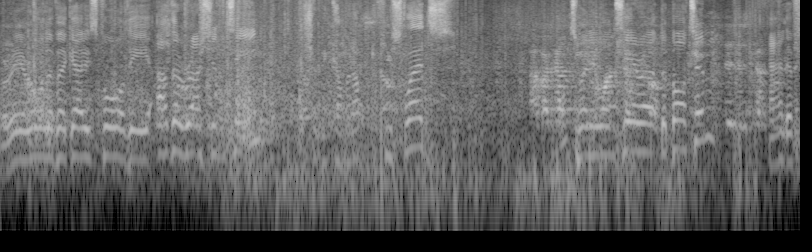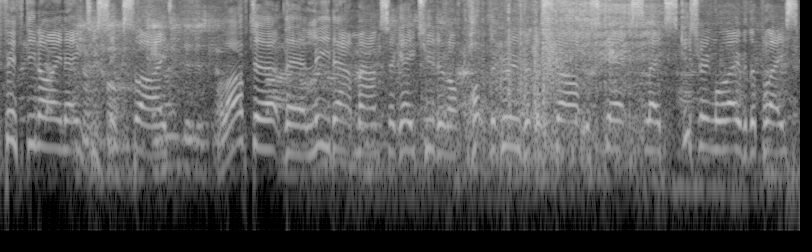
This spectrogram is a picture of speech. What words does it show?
Maria Orlova goes for the other Russian team. She'll be coming up with a few sleds. 21-0 at the bottom and a 59.86 slide. Well, after their lead-out mount, Sergei Chudinov popped the groove at the start, the sled skittering all over the place.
